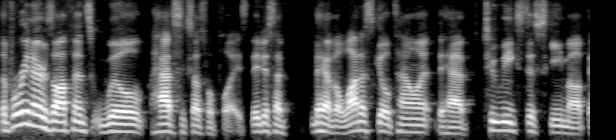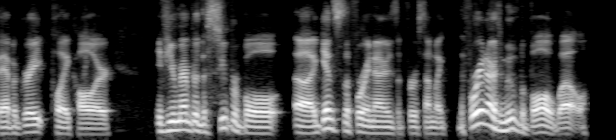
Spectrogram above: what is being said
the 49ers offense will have successful plays. They just have they have a lot of skill talent. They have two weeks to scheme up. They have a great play caller if you remember the Super Bowl uh, against the 49ers the first time, like the 49ers moved the ball well.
